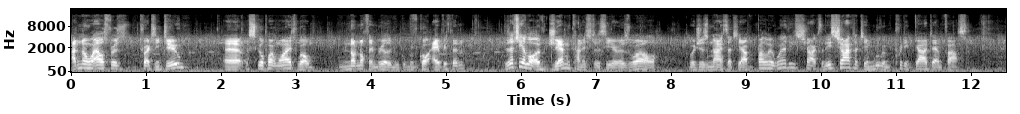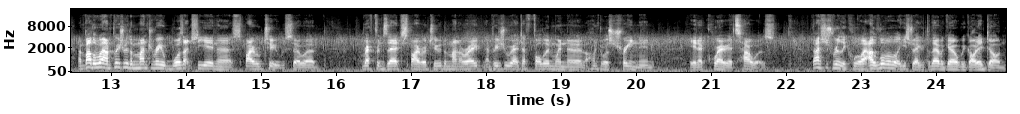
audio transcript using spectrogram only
I don't know what else for us to actually do, uh, skill point wise. Well, not nothing really. We've got everything. There's actually a lot of gem canisters here as well, which is nice actually. Have. By the way, where are these sharks? Are these sharks actually moving pretty goddamn fast? And by the way, I'm pretty sure the manta ray was actually in uh, Spyro 2, so uh, reference there to Spyro 2, the Manta Ray. I'm pretty sure we had to follow him when uh, Hunter was training him in Aquaria Towers. That's just really cool. I love a little Easter egg, but there we go. We got it done.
